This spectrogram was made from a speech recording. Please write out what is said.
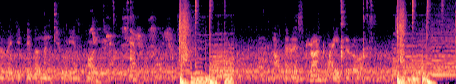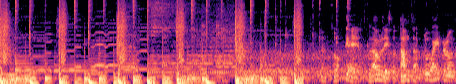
the vegetable Manchurian for you. Of the restaurant, White Rose. It's okay, it's lovely. So thumbs up to White Rose.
